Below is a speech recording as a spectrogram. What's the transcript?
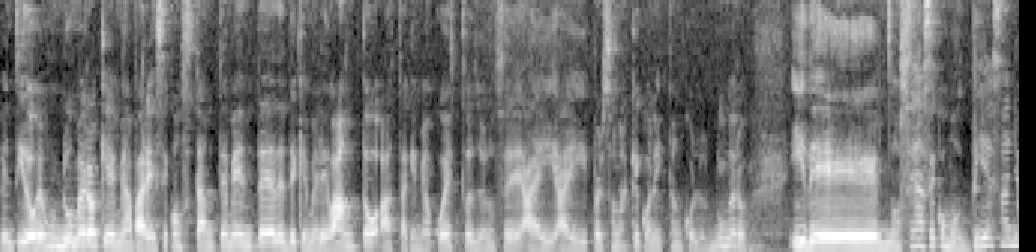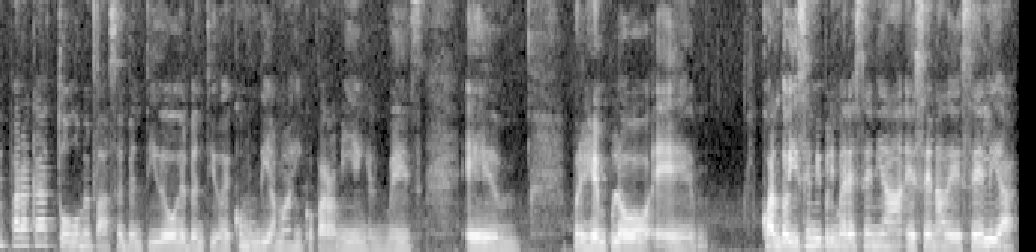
22 es un número que me aparece constantemente desde que me levanto hasta que me acuesto. Yo no sé, hay, hay personas que conectan con los números. Y de, no sé, hace como 10 años para acá, todo me pasa el 22. El 22 es como un día mágico para mí en el mes. Eh, por ejemplo, eh, cuando hice mi primera escena, escena de Celia,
